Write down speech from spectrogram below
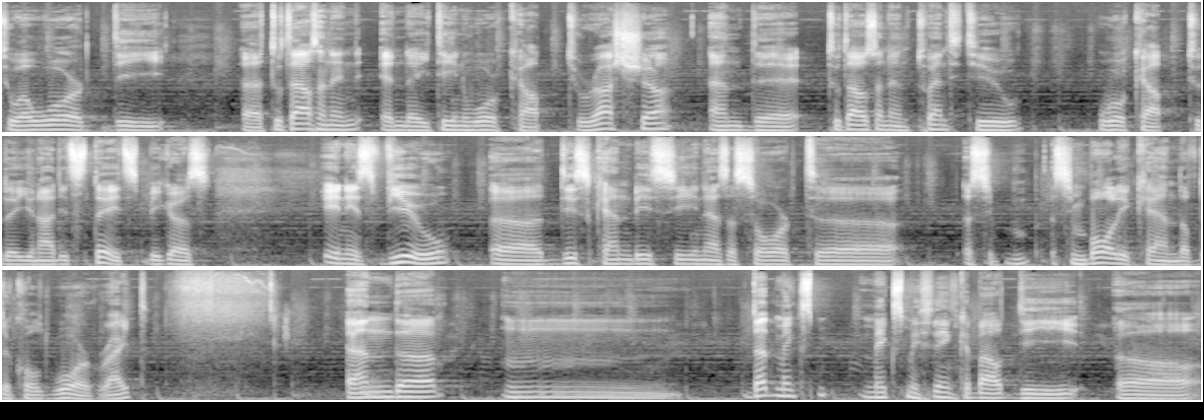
to award the uh, 2018 World Cup to Russia and the 2022 World Cup to the United States because, in his view, uh, this can be seen as a sort uh, a, a, symbolic end of the Cold War, right? And uh, mm, that makes makes me think about the uh,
